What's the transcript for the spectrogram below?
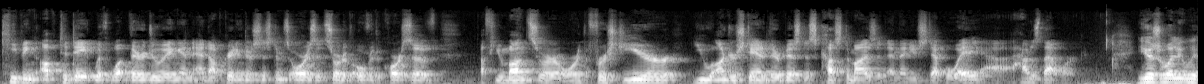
keeping up to date with what they're doing and, and upgrading their systems? Or is it sort of over the course of a few months or, or the first year, you understand their business, customize it, and then you step away? Uh, how does that work? Usually, we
